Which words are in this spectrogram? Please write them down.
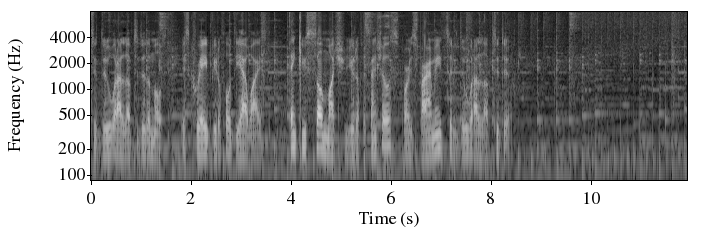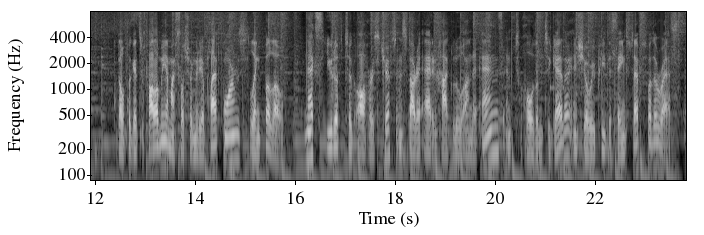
to do what I love to do the most is create beautiful DIYs. Thank you so much Judith Essentials for inspiring me to do what I love to do. Don't forget to follow me on my social media platforms, link below. Next, Judith took all her strips and started adding hot glue on the ends and to hold them together and she'll repeat the same steps for the rest.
